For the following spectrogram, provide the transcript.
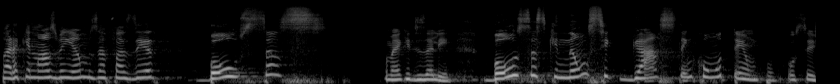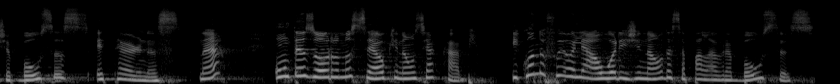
para que nós venhamos a fazer bolsas, como é que diz ali? Bolsas que não se gastem com o tempo, ou seja, bolsas eternas, né? Um tesouro no céu que não se acabe. E quando eu fui olhar o original dessa palavra bolsas,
